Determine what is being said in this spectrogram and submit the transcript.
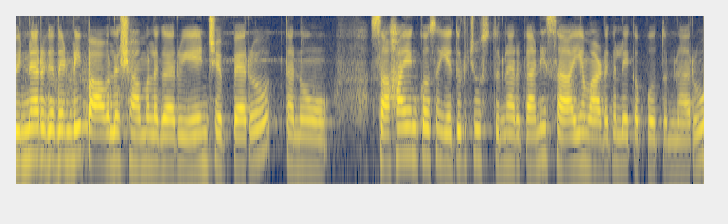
విన్నారు కదండి పావల శ్యామల గారు ఏం చెప్పారో తను సహాయం కోసం ఎదురు చూస్తున్నారు కానీ సాయం అడగలేకపోతున్నారు.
